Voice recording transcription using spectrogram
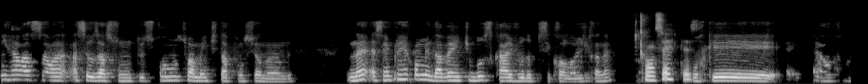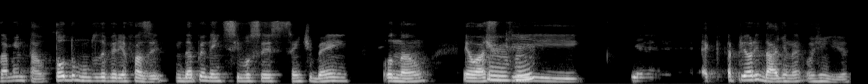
em relação a, a seus assuntos, como sua mente está funcionando, né? É sempre recomendável a gente buscar ajuda psicológica, né? Com certeza. Porque é algo fundamental. Todo mundo deveria fazer, independente se você se sente bem ou não. Eu acho Uhum. que é, é prioridade, né, hoje em dia.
